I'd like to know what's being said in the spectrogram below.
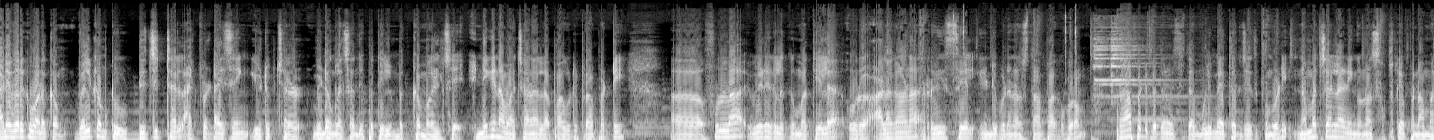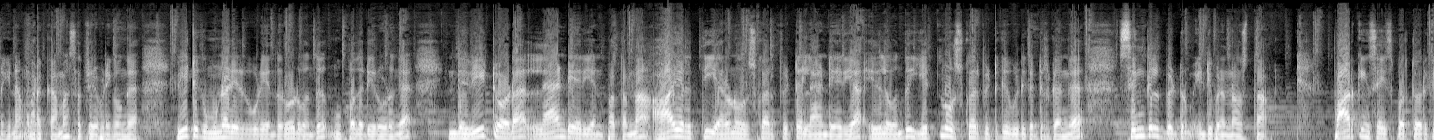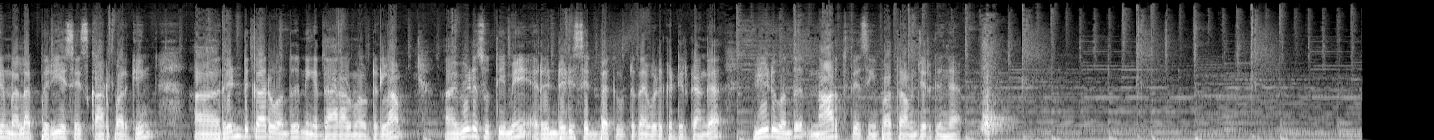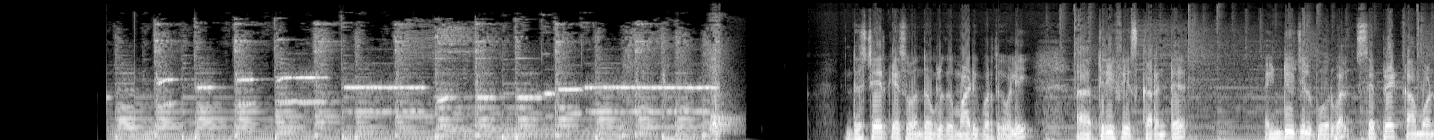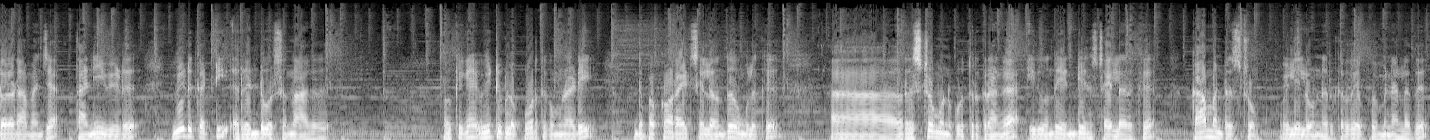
அனைவருக்கும் வணக்கம். Welcome to digital advertising YouTube channel மீண்டும் உங்களை சந்திப்பதில் மிக்க மகிழ்ச்சி. இன்றைக்கி நம்ம சேனலில் பார்க்கக்கூடிய ப்ராப்பர்ட்டி ஃபுல்லாக வீடுகளுக்கு மத்தியில் ஒரு அழகான ரீசேல் இண்டிபெண்டன்ஸ் ஹவுஸ் தான் பார்க்க போகிறோம் ப்ராப்பர்ட்டி பற்றின விஷயத்தை முழுமையாக தெரிஞ்சதுக்கு முன்னாடி நம்ம சேனலை நீங்கள் ஒன்றும் சப்ஸ்கிரைப் பண்ணாமல் இருக்கீங்கன்னா மறக்காமல் சப்ஸ்கிரைப் பண்ணிக்கோங்க. வீட்டுக்கு முன்னாடி இருக்கக்கூடிய இந்த ரோடு வந்து முப்பது அடி ரோடுங்க இந்த வீட்டோட லேண்ட் ஏரியான்னு பார்த்தோம்னா ஆயிரத்தி இரநூறு ஸ்கொயர் ஃபீட்டு லேண்ட் ஏரியா இதில் வந்து எட்நூறு ஸ்கொயர் ஃபீட்டுக்கு வீடு கட்டியிருக்காங்க. சிங்கிள் பெட்ரூம் இண்டிபெண்டன்ட் ஹவுஸ் தான். பார்க்கிங் சைஸ் பொறுத்த வரைக்கும் நல்லா பெரிய சைஸ் கார் பார்க்கிங். ரெண்டு கார் வந்து நீங்கள் தாராளமாக விட்டுக்கலாம். வீடு சுற்றியுமே ரெண்டு அடி செட் பேக் விட்டு தான் வீடு கட்டியிருக்காங்க. வீடு வந்து நார்த் ஃபேஸிங் பார்த்து அமைஞ்சிருக்குங்க. இந்த ஸ்டேர் கேஸ் வந்து உங்களுக்கு மாடி போகிறதுக்கு வழி. Three phase current individual borewell separate காம்பவுண்டோட அமைஞ்ச தனி வீடு. வீடு கட்டி ரெண்டு வருஷம் தான் ஆகுது ஓகேங்க வீட்டுக்குள்ளே போகிறதுக்கு முன்னாடி இந்த பக்கம் ரைட் சைடில் வந்து உங்களுக்கு ரெஸ்ட் ரூம் ஒன்று கொடுத்துருக்குறாங்க. இது வந்து இந்தியன் ஸ்டைலில் இருக்குது காமன் ரெஸ்ட் ரூம் வெளியில் ஒன்று இருக்கிறது எப்போவுமே நல்லது.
